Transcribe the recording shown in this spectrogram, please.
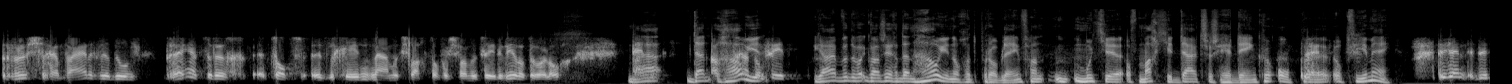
rustig en waardig wil doen, breng het terug eh, tot het begin, namelijk slachtoffers van de Tweede Wereldoorlog. Maar dan hou je... Ja, ik wou zeggen, dan hou je nog het probleem van... moet je of mag je Duitsers herdenken op, eh, op 4 mei? Er zijn, er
